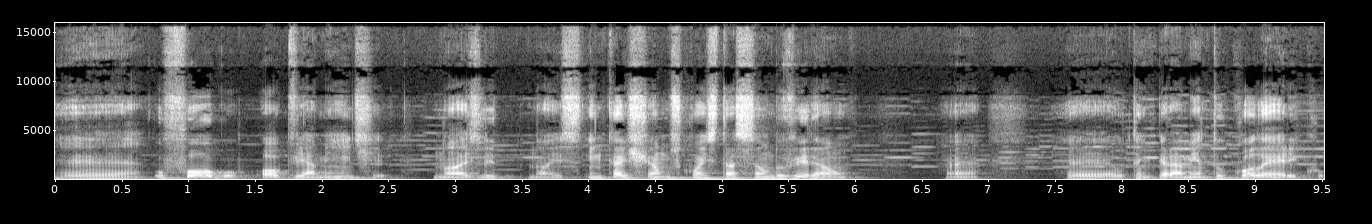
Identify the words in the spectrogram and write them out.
É, o fogo, obviamente, nós, nós encaixamos com a estação do verão, é, é, o temperamento colérico.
